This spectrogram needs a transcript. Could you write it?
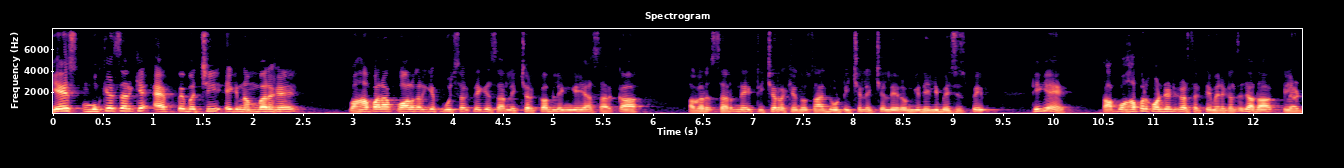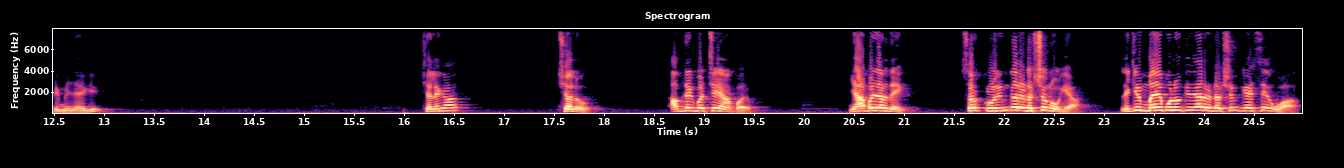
ये मुकेश सर के ऐप पे बच्ची एक नंबर है। वहाँ पर आप कॉल करके पूछ सकते हैं कि, सर लेक्चर कब लेंगे? या सर का अगर सर ने टीचर रखे तो शायद वो टीचर लेक्चर ले रहे होंगे डेली बेसिस पे। ठीक है? तो आप वहाँ पर कॉन्टेक्ट कर सकते हैं। मेरे ख्याल से ज़्यादा क्लियरिटी मिल जाएगी। चलेगा? चलो। अब देख बच्चे यहाँ पर। यहाँ पर जरा देख। सर क्लोरीन का रिडक्शन हो गया। लेकिन मैं बोलूँ कि यार रिडक्शन कैसे हुआ?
